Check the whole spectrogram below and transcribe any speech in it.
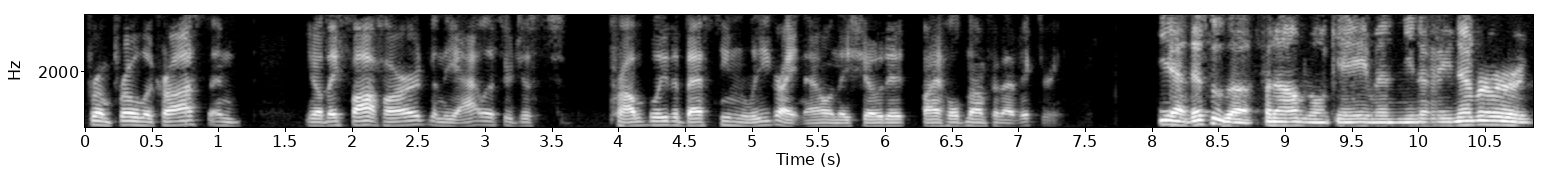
from pro lacrosse. And, you know, they fought hard and the Atlas are just probably the best team in the league right now. And they showed it by holding on for that victory. Yeah, this was a phenomenal game, and you know, you never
